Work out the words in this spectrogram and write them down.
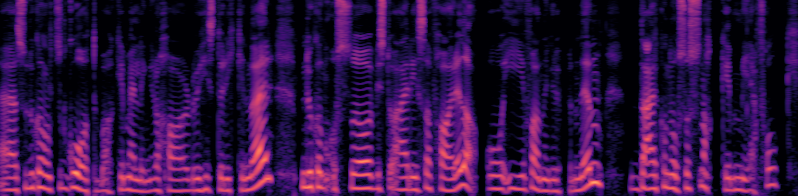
Eh, så du kan også gå tilbake i meldinger, og har du historikken der. Men du kan også, hvis du er i Safari da, og i fanegruppen din, der kan du også snakke med folk.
